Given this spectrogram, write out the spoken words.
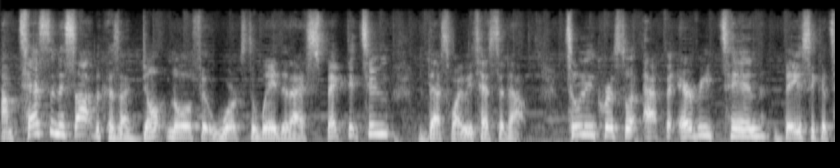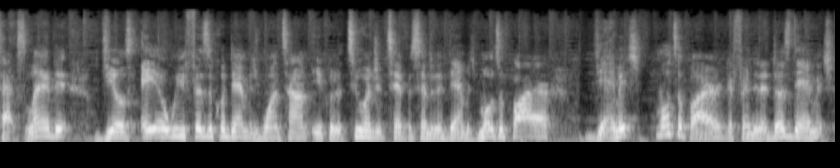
I'm testing this out because I don't know if it works the way that I expect it to, but that's why we test it out. Tuning Crystal after every 10 basic attacks landed deals AoE physical damage one time equal to 210% of the damage multiplier. Damage multiplier, defender that does damage.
